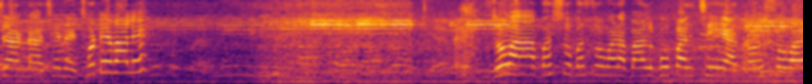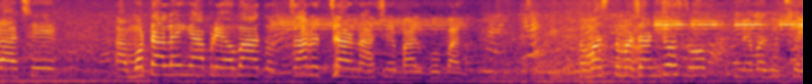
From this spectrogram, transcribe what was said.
હજાર ના છે ને. છોટે વાલે? જો આ બસો બસો વાળા બાલ ગોપાલ છે, આ ત્રણસો વાળા છે, આ મોટા લઈએ આપણે અવા તો ચાર હજારના છે બાલ ગોપાલ. તો મસ્ત મજાની જો શોપ ને બધું છે.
